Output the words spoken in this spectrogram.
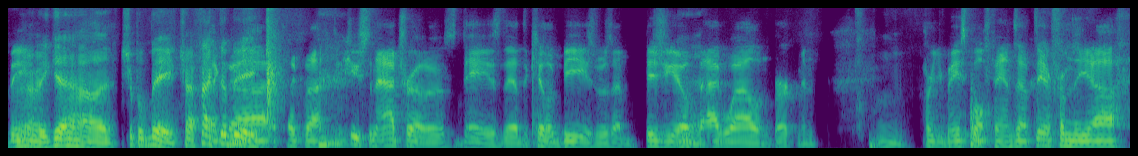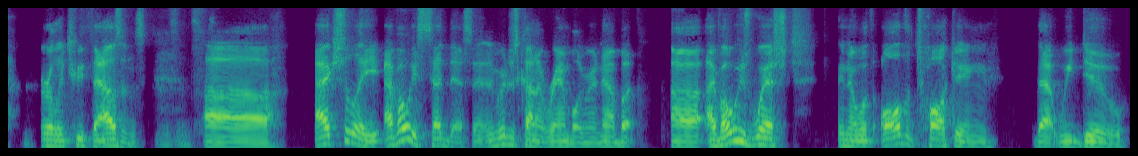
There we go. Triple B, trifecta like B. like the Houston Astros days, they had the killer bees. Was a Biggio, yeah. Bagwell, and Berkman. Mm. For you baseball fans out there from the uh, early 2000s. Uh, actually, I've always said this, and we're just kind of rambling right now, but uh, I've always wished, you know, with all the talking that we do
